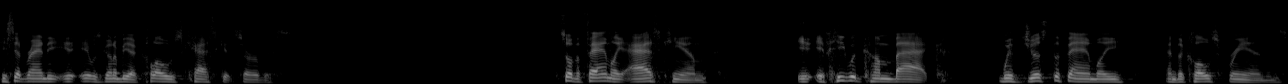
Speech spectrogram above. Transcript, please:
he said, Randy, it, it was going to be a closed casket service. So the family asked him if, if he would come back with just the family and the close friends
